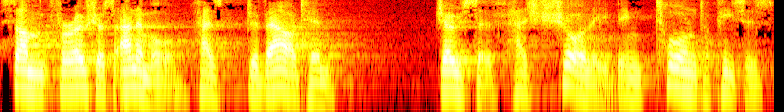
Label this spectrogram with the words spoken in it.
Some ferocious animal has devoured him Joseph has surely been torn to pieces.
